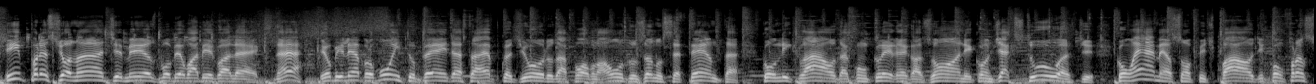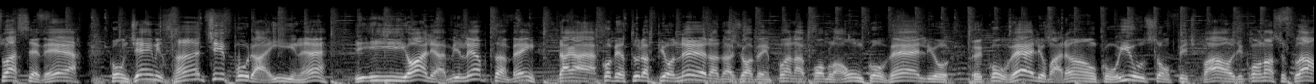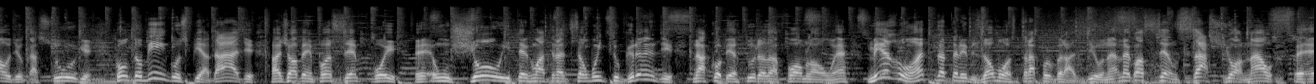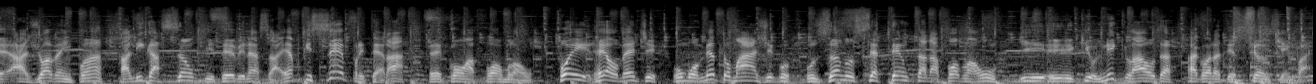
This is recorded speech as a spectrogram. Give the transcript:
Impressionante mesmo, meu amigo Alex, né? Eu me lembro muito bem desta época de ouro da Fórmula 1 dos anos 70, com Nick Lauda, com Clay Regazzoni, com Jack Stewart, com Emerson Fittipaldi, com François Sever, com James Hunt e por aí, né? E, e olha, me lembro também da cobertura pioneira da Jovem Pan na Fórmula 1 com o velho, eh, com o velho Barão, com Wilson Fittipaldi, com o nosso Cláudio Kassug, com Domingos Piedade. A Jovem Pan sempre foi é, um show e teve uma tradição muito grande na cobertura da Fórmula 1, é? Mesmo antes da televisão mostrar pro Brasil, né? Um negócio sensacional, é, a Jovem Pan, a ligação que teve nessa época e sempre terá é, com a Fórmula 1. Foi realmente um momento mágico, os anos 70 da Fórmula 1 e, e que o Nick Lauda agora descanse em paz.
